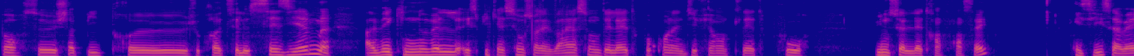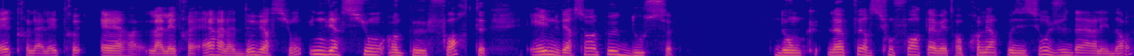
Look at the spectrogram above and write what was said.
pour ce chapitre, euh, je crois que c'est le 16e, avec une nouvelle explication sur les variations des lettres, pourquoi on a différentes lettres pour une seule lettre en français. Ici, ça va être la lettre R. La lettre R, elle a deux versions, une version un peu forte et une version un peu douce. Donc la version forte, elle va être en première position, juste derrière les dents,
